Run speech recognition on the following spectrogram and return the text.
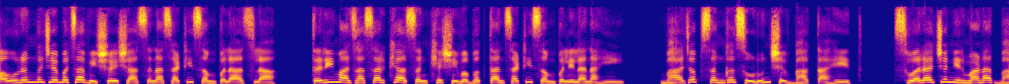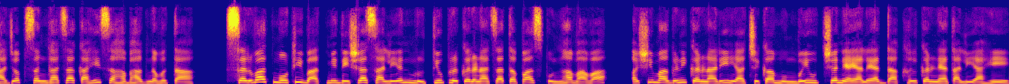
औरंगजेबचा विषय शासनासाठी संपला असला तरी माझ्यासारख्या असंख्य शिवभक्तांसाठी संपलेला नाही. भाजप संघ सोडून शिवभक्त आहेत. स्वराज्य निर्माणात भाजप संघाचा काही सहभाग नव्हता. सर्वात मोठी बातमी दिशा सालियन मृत्यू प्रकरणाचा तपास पुन्हा व्हावा अशी मागणी करणारी याचिका मुंबई उच्च न्यायालयात दाखल करण्यात आली आहे.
